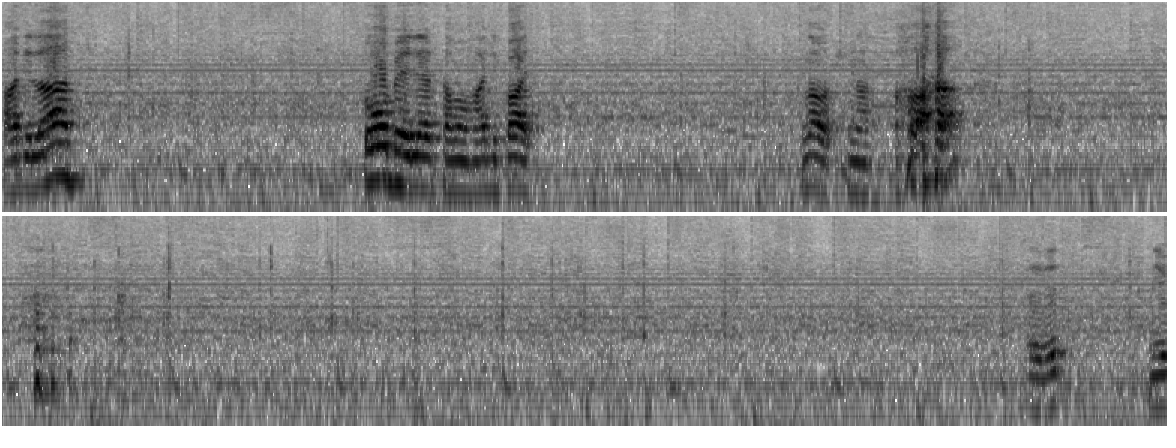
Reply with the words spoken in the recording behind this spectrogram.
Hadi lan. Go beyler tamam hadi bay. Bak şuna. evet. Niye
